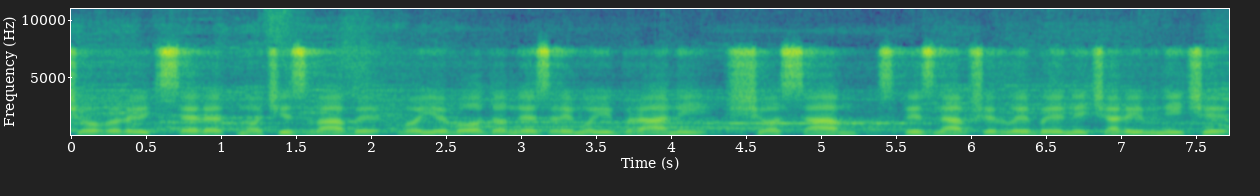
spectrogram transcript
що горить серед ночі зваби, воєводо незримої брани, що сам, спізнавши глибини чарівничі,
